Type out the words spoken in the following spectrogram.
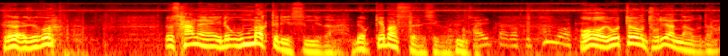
그래가지고 요 산에 이런 움막들이 있습니다. 몇 개 봤어요 지금 현재. 같아. 어, 요것도 형 두리안 나무다.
